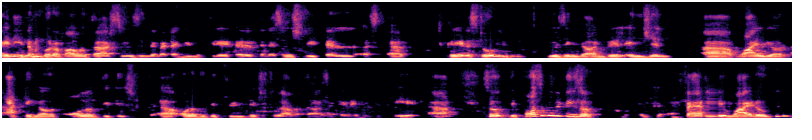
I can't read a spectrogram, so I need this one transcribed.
any number of avatars using the MetaHuman creator, and then essentially tell a, uh, create a story using the Unreal Engine uh, while you're acting out all of the uh, all of the different digital avatars that you're able to create. Uh, so the possibilities are fairly wide open.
